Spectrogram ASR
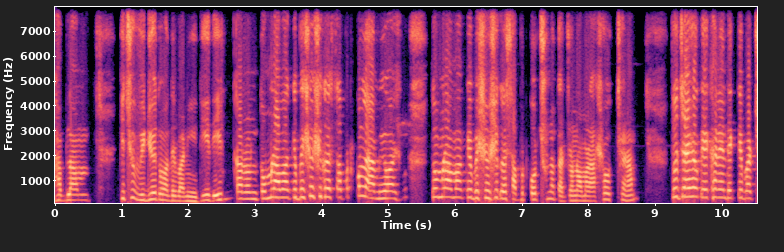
ভাবলাম কিছু ভিডিও তোমাদের বানিয়ে দিয়ে দিই। কারণ তোমরা আমাকে বেশি বেশি করে সাপোর্ট করলে আমিও আসব। তোমরা আমাকে বেশি বেশি করে সাপোর্ট করছ না, তার জন্য আমার আশা হচ্ছে না। তো যাই হোক, এখানে দেখতে পাচ্ছ,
